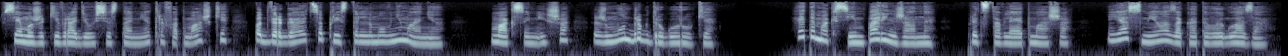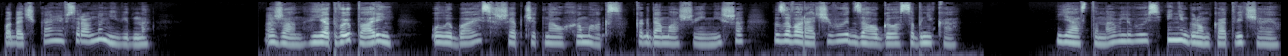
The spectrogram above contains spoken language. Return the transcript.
Все мужики в радиусе 100 метров от Машки подвергаются пристальному вниманию. Макс и Миша жмут друг другу руки. «Это Максим, парень Жанны», — представляет Маша. Я смело закатываю глаза, под очками все равно не видно. «Жан, я твой парень», — улыбаясь, шепчет на ухо Макс, когда Маша и Миша заворачивают за угол особняка. Я останавливаюсь и негромко отвечаю.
